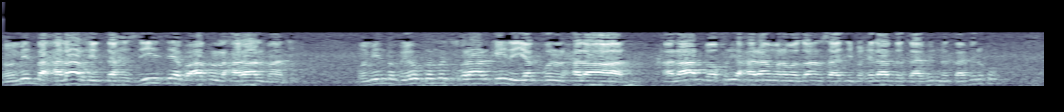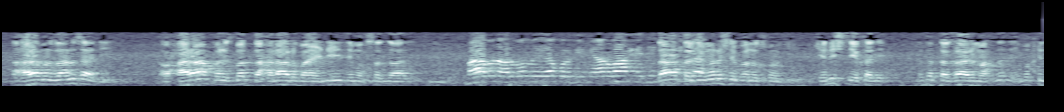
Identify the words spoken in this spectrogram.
مومن بحلال ہی تحذیر دے باکل الحلال مانی مومن بہو کلمہ کی قرار کی دے یکل الحلال حلال۔ بخری حرام رمضان ساتھی بخلاف دا کافر نہ کافر حرام رمضان ساتھی اور حرام پر نسبت حلال بائنڈی دے مقصد دار باب المؤمن يأكل في ميان واحد۔ دا ترجمہ نشتے بنسوں کی چنشتے خدے۔ تکرار محدود ہے مخدی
